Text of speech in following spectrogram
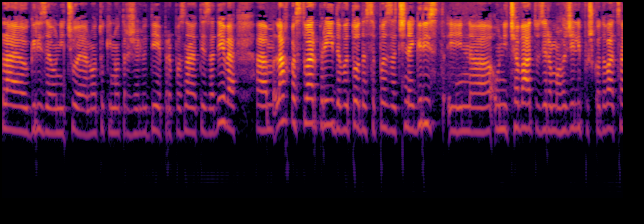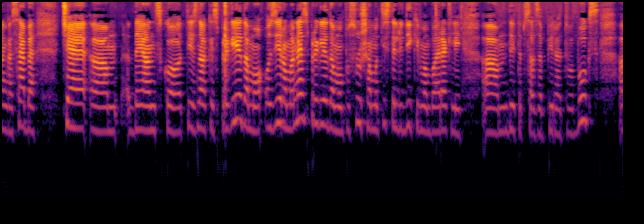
lajajo, grize, uničujejo, no tukaj noter že ljudje prepoznajo te zadeve. Um, lahko pa stvar preide v to, da se pa začne grist in uh, uničevati oziroma želi poškodovati samega sebe, če um, dejansko te znake spregledamo oziroma ne spregledamo, poslušamo tiste ljudi, ki vam bojo rekli, um, dajte psa zapirati v boks. Uh,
